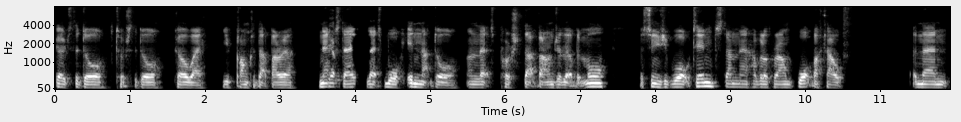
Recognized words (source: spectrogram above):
go to the door, touch the door, go away. You've conquered that barrier. Next yep. day, let's walk in that door and let's push that boundary a little bit more. As soon as you've walked in, stand there, have a look around, walk back out, and then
